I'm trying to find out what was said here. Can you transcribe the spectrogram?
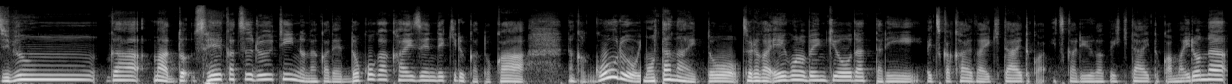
自分が、まあ、生活ルーティンの中でどこが改善できるかとか、なんかゴールを持たないと、それが英語の勉強だったり、いつか海外行きたいとか、いつか留学行きたいとか、まあ、いろんな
